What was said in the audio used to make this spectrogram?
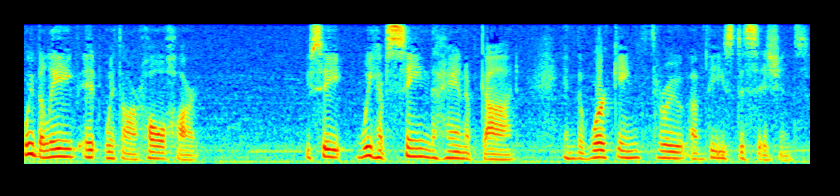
We believe it with our whole heart. You see, we have seen the hand of God in the working through of these decisions.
